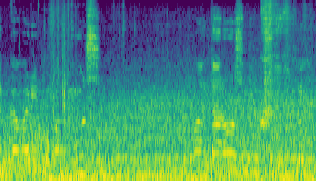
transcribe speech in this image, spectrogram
как говорит мой муж, он дорожник.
